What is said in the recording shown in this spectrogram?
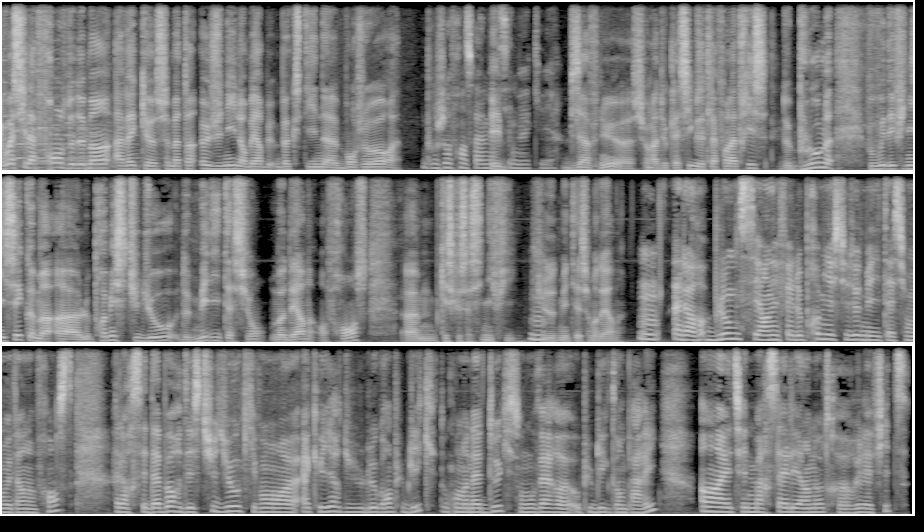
Et voici la France de demain avec euh, ce matin Eugénie Lambert-Buxtin. Bonjour. Bonjour François, merci de m'accueillir. Bienvenue euh, sur Radio Classique. Vous êtes la fondatrice de Bloom. Vous vous définissez comme le premier studio de méditation moderne en France. Euh, qu'est-ce que ça signifie, mm. studio de méditation moderne? Mm. Alors Bloom, c'est en effet le premier studio de méditation moderne en France. Alors c'est d'abord des studios qui vont euh, accueillir du, le grand public. Donc on en a deux qui sont ouverts au public dans Paris, un à Étienne Marcel et un autre rue Lafitte.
